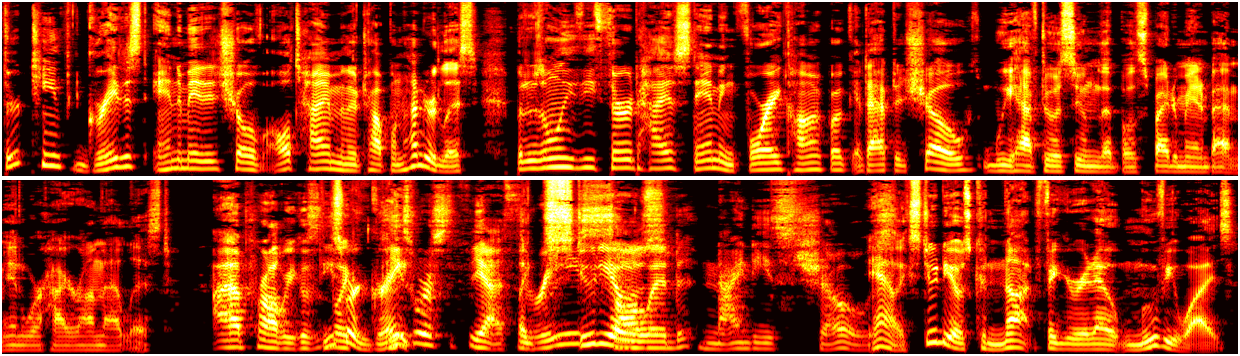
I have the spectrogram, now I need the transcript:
13th greatest animated show of all time in their top 100 list, but it was only the third highest standing for a comic book adapted show. We have to assume that both Spider Man and Batman were higher on that list. Uh, probably because These were great. These were yeah, Like, three studios- solid '90s shows. Yeah, like studios could not figure it out movie wise,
